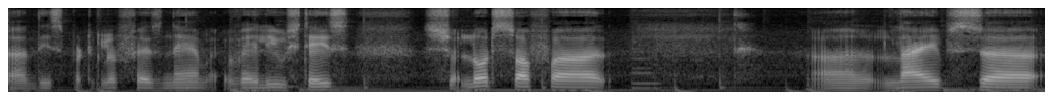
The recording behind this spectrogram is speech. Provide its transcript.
uh, this particular phase name value stage. So lots of uh, uh, lives uh,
